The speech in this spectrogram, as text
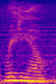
Radio.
